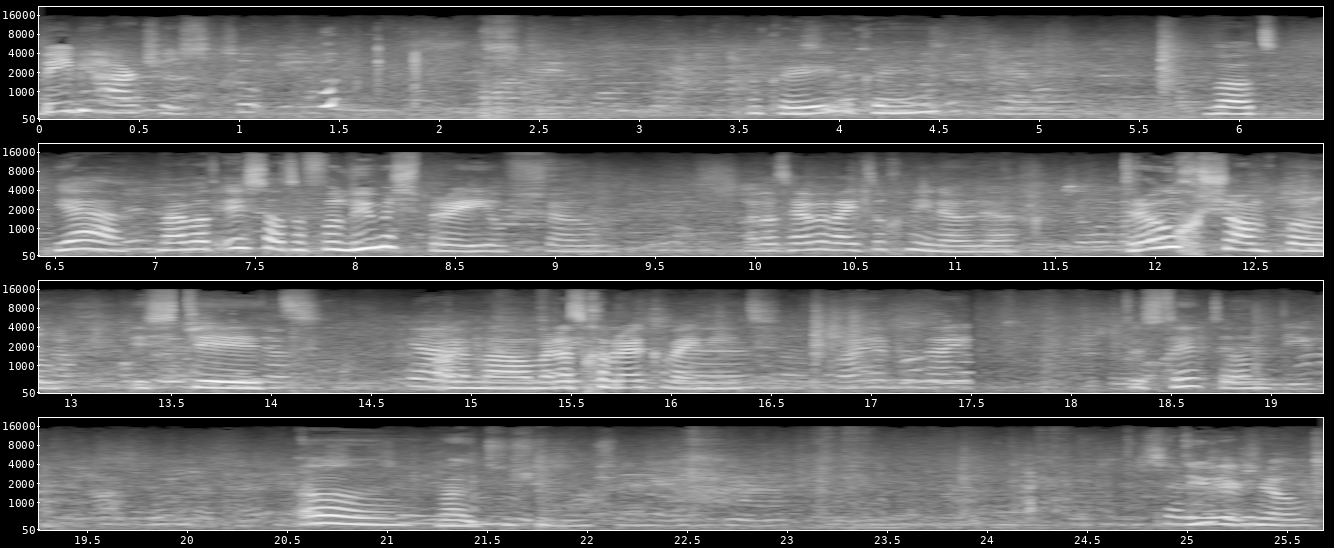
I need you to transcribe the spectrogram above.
Babyhaartjes. Zo. Oké, oké. Wat? Ja, maar wat is dat? Een volumespray of zo? Maar dat hebben wij toch niet nodig. Droog shampoo is dit. Ja. Allemaal, maar dat gebruiken wij niet. Waar hebben wij... Wat is dit dan? Oh, nou, weer duurder de- zelfs.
